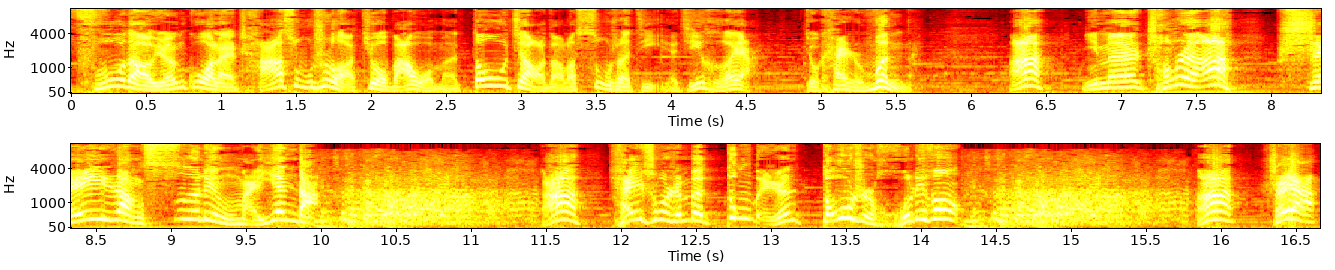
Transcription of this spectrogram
辅导员过来查宿舍，就把我们都叫到了宿舍底下集合呀，就开始问呢：啊，你们承认啊？谁让司令买烟的？啊，还说什么东北人都是活雷锋？啊，谁呀？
